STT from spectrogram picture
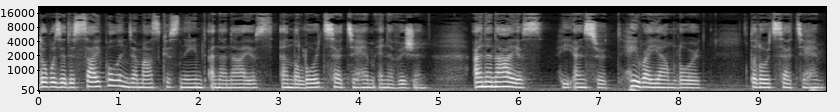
There was a disciple in Damascus named Ananias, and the Lord said to him in a vision, Ananias, he answered, Here I am, Lord. The Lord said to him,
